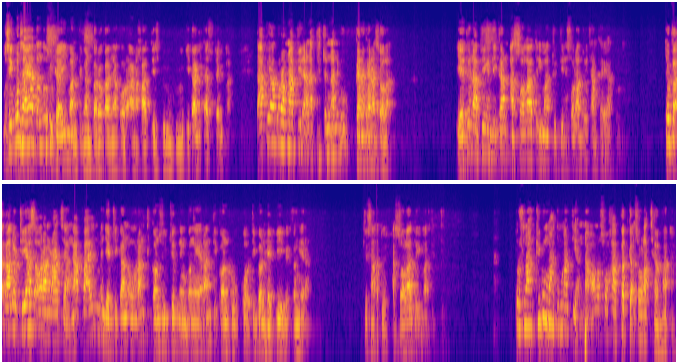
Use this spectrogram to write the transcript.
Meskipun saya tentu sudah iman dengan barokahnya Quran, hadis, guru-guru kita, kita sudah iman. Tapi aku roh Nabi nak Nabi tenan itu gara-gara sholat. Yaitu Nabi ngendikan as-sholatu imaduddin, sholat itu cagai aku. Coba kalau dia seorang raja, ngapain menjadikan orang dikon sujud yang pangeran, dikon ruko, dikon happy pangeran? Itu satu, as-sholatu imati. Terus Nabi ku mati-matian. Nah, ono sahabat gak sholat jamaah.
